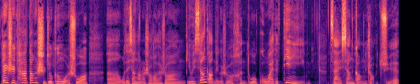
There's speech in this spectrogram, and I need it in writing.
但是他当时就跟我说，呃，我在香港的时候，他说，因为香港那个时候有很多国外的电影在香港找角，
